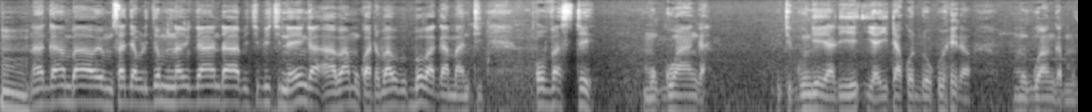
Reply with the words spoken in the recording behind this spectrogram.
Mm. nagamba oyo omusajja bulijjo munauganda biki biki naye nga abamukwata ba- bo bagamba nti overstay mu ggwanga. Nti gundi eyali yayitako dde okubeera mu ggwanga muno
